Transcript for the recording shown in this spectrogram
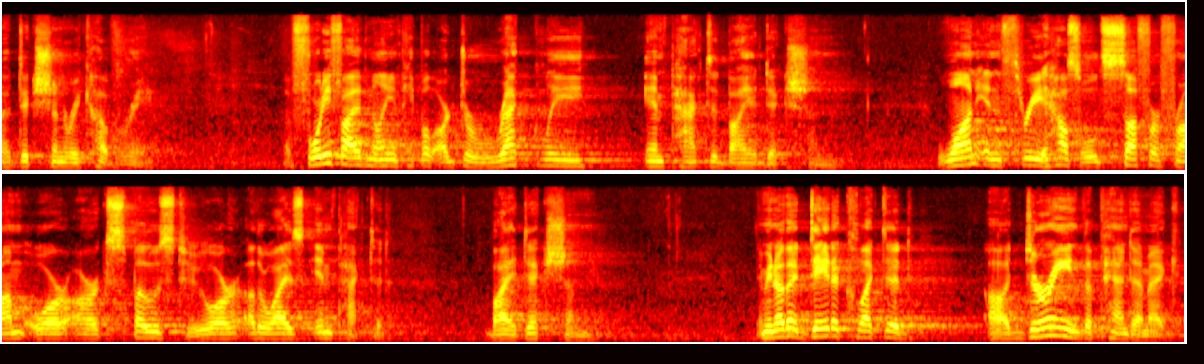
addiction recovery. 45 million people are directly impacted by addiction. One in three households suffer from or are exposed to or otherwise impacted by addiction. I mean, other data collected uh, during the pandemic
